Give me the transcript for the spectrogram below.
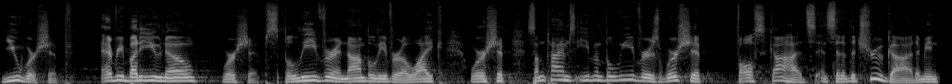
You worship. Everybody you know worships. Believer and non believer alike worship. Sometimes even believers worship false gods instead of the true God. I mean,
